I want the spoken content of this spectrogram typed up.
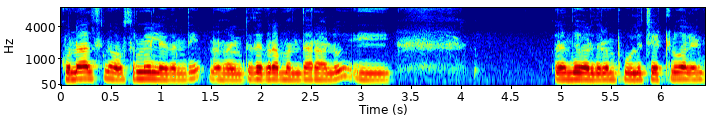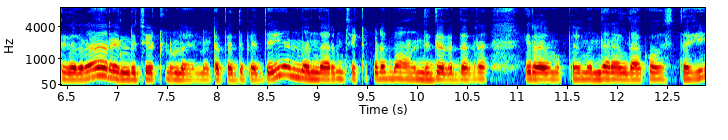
కొనాల్సిన అవసరమే లేదండి. మా ఇంటి దగ్గర మందారాలు ఈ నందివర్ధనం పూల చెట్లు వాళ్ళ ఇంటి దగ్గర రెండు చెట్లు ఉన్నాయన్నమాట పెద్ద పెద్దవి. అండ్ మందారం చెట్టు కూడా బాగుంది దగ్గర దగ్గర ఇరవై ముప్పై మందారాల దాకా వస్తాయి.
